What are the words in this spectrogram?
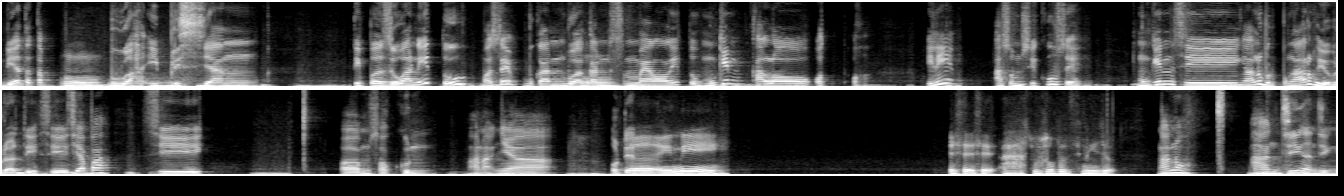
Dia tetap Hmm. buah iblis yang tipe Zoan itu maksudnya bukan bukan smell itu mungkin kalau oh, oh, ini asumsiku sih mungkin si nganu berpengaruh ya berarti. Si siapa? Si em Shogun anaknya Oden Eh, ini. Eh se, se. ah susah banget sini cok nganu anjing anjing.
